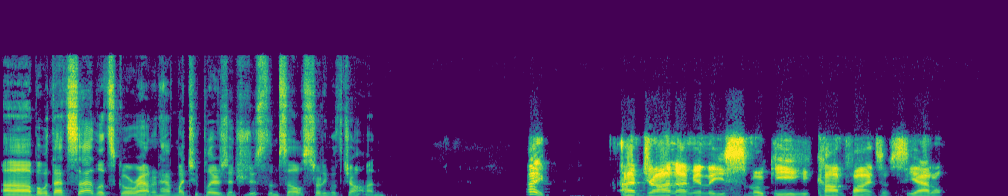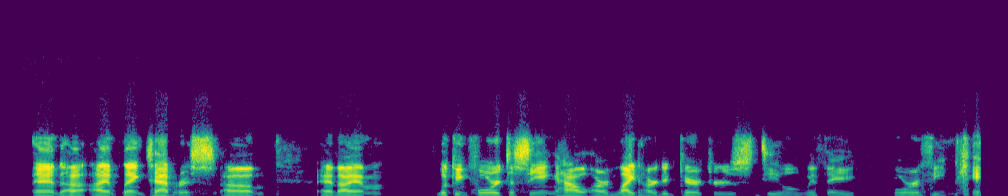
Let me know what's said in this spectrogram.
Uh, but with that said, let's go around and have my two players introduce themselves, starting with John. Hi, I'm John. I'm in the smoky confines of Seattle, and uh, I am playing Tabris. Um, and I am looking forward to seeing how our lighthearted characters deal with a horror-themed game.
